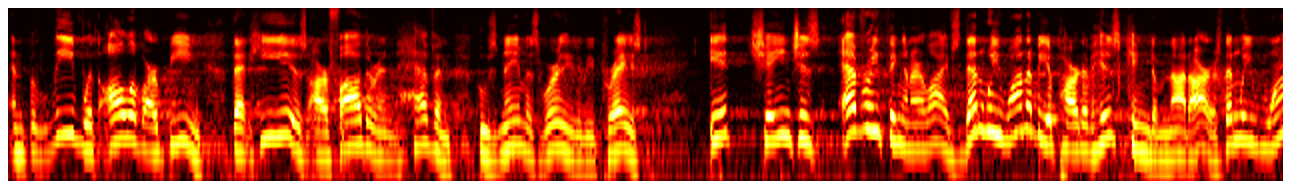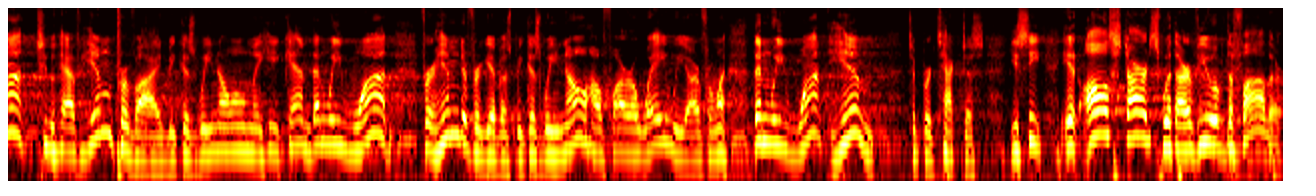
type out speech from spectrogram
and believe with all of our being that He is our Father in heaven, whose name is worthy to be praised, it changes everything in our lives. Then we want to be a part of His kingdom, not ours. Then we want to have Him provide because we know only He can. Then we want for Him to forgive us because we know how far away we are from one. Then we want Him to protect us. You see, it all starts with our view of the Father.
